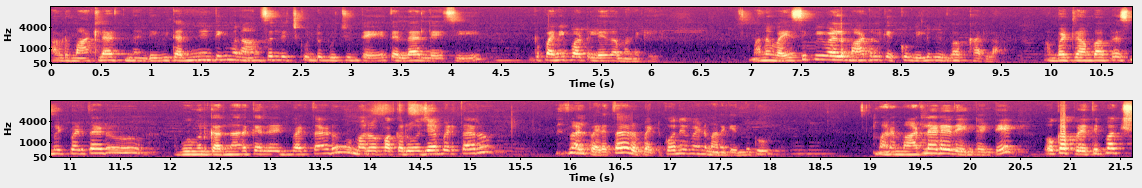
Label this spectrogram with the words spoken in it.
ఆవిడ మాట్లాడుతుందండి. వీటన్నింటికి మనం ఆన్సర్లు ఇచ్చుకుంటూ కూర్చుంటే తెల్లారి లేచి ఇంకా పని పాటు లేదా మనకి? మనం వైసీపీ వాళ్ళ మాటలకి ఎక్కువ విలువ ఇవ్వక్కర్లా. అంబటి రాంబాబు ప్రెస్ మీట్ పెడతాడు భూమన్ కరుణాకర్ రెడ్డి పెడతాడు మరో పక్క రోజా పెడతారు. వాళ్ళు పెడతారు పెట్టుకోనివ్వండి మనకెందుకు? మనం మాట్లాడేది ఏంటంటే ఒక ప్రతిపక్ష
